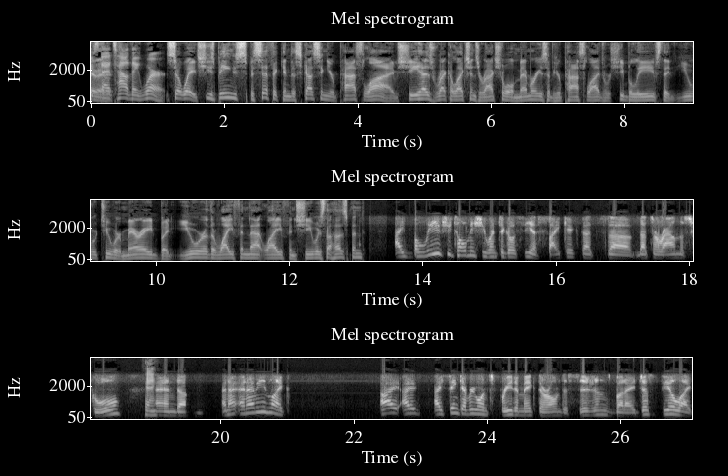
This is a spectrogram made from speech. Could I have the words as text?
lives. That's how they work. So wait, she's being specific in discussing your past lives. She has recollections or actual memories of your past lives where she believes that you two were married, but you were the wife in that life and she was the husband. I believe she told me she went to go see a psychic that's uh, that's around the school, Okay. and uh, and I and I mean like, I I I think everyone's free to make their own decisions, but I just feel like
